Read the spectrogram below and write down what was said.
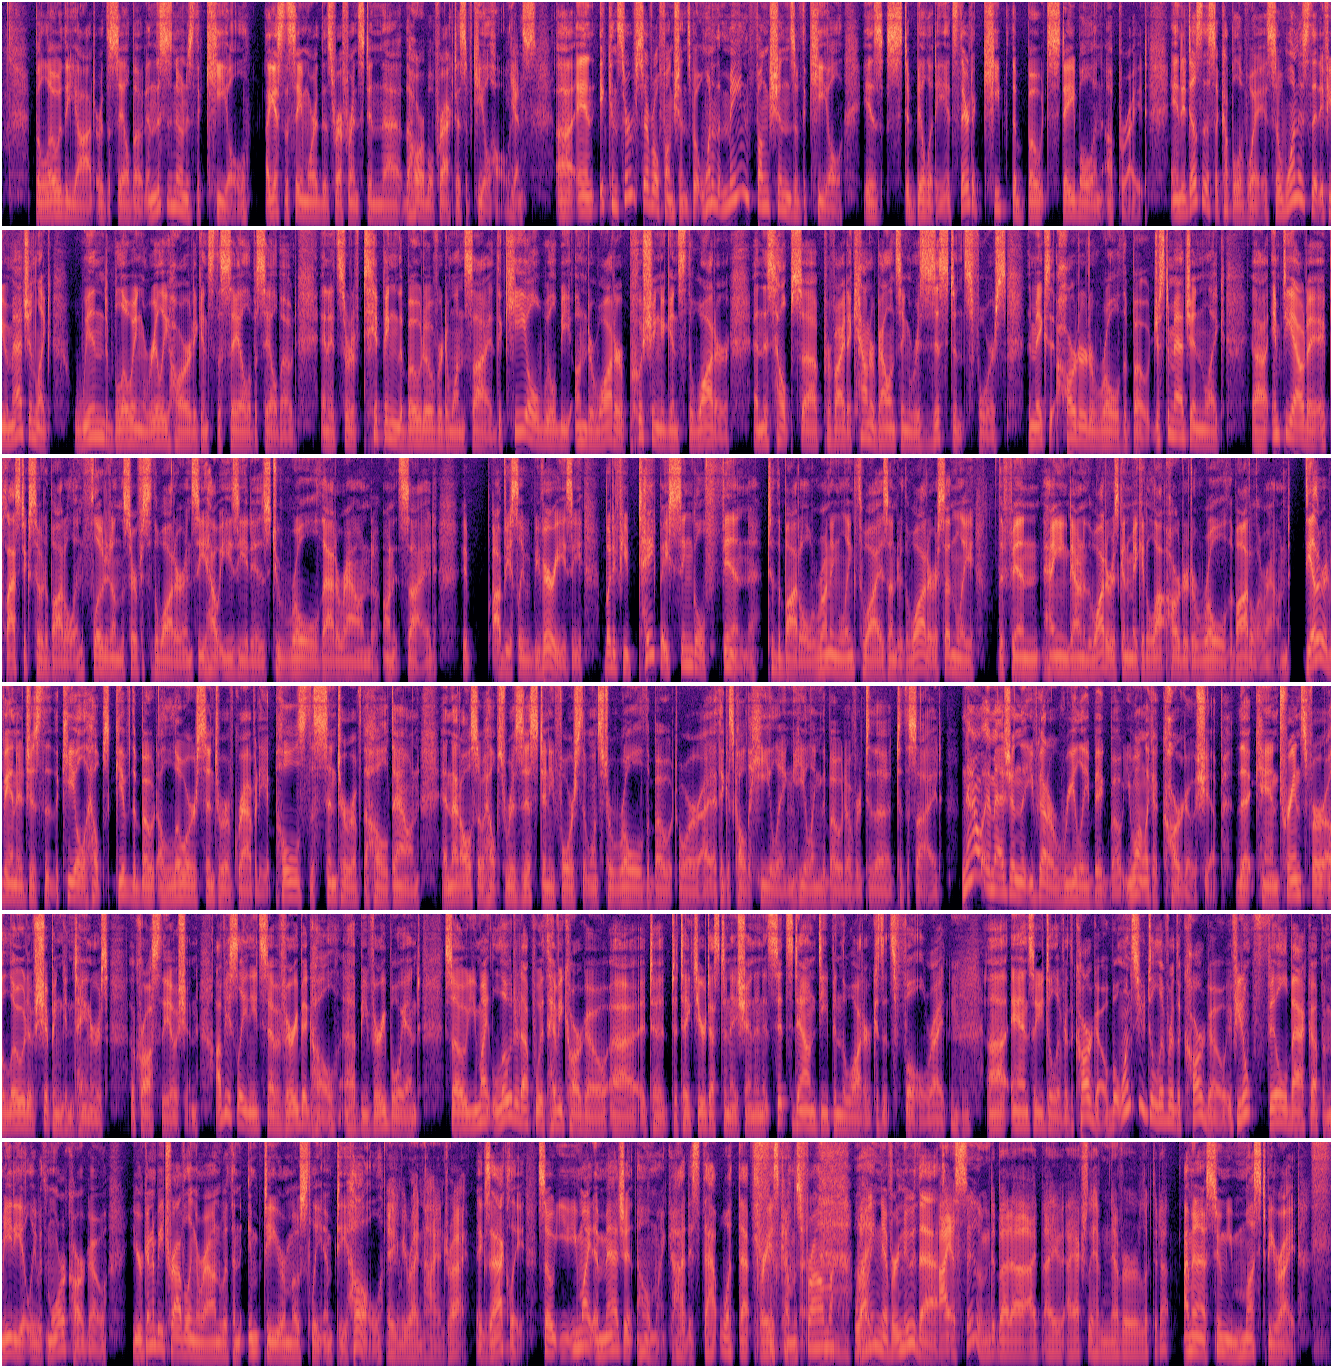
below the yacht or the sailboat. And this is known as the keel. I guess the same word that's referenced in the the horrible practice of keel hauling. Yes, uh, and it can serve several functions, but one of the main functions of the keel is stability. It's there to keep the boat stable and upright, and it does this a couple of ways. So one is that if you imagine like wind blowing really hard against the sail of a sailboat and it's sort of tipping the boat over to one side, the keel will be underwater pushing against the water. And this helps uh, provide a counterbalancing resistance force that makes it harder to roll the boat. Just imagine like uh, empty out a, a, plastic soda bottle and float it on the surface of the water and see how easy it is to roll that around on its side. It obviously would be very easy, but if you tape a single fin to the bottle running lengthwise under the water, suddenly the fin hanging down in the water is going to make it a lot harder to roll the bottle around. The other advantage is that the keel helps give the boat a lower center of gravity. It pulls the center of the hull down, and that also helps resist any force that wants to roll the boat, or I think it's called heeling, heeling the boat over to the to the side. Now imagine that you've got a really big boat. You want like a cargo ship that can transfer a load of shipping containers across the ocean. Obviously, it needs to have a very big hull, uh, be very buoyant. So you might load it up with heavy cargo uh, to, to take to your destination, and it sits down deep in the water because it's full, right? Mm-hmm. Uh, and so you deliver the cargo. But once you deliver the cargo, if you don't fill back up immediately with more cargo, you're going to be traveling around with an empty or mostly empty hull. Yeah, you can be riding high and dry. Exactly. So you, you might imagine, oh my God, is that what that phrase comes from? well, I never knew that. I assumed, but uh, I, I, I actually have never looked it up. I mean, I assume you must be right.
